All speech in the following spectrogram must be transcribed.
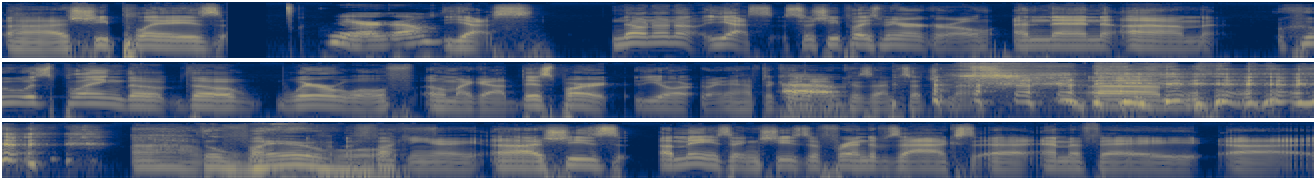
uh, she plays Mirror Girl. Yes. No, no, no. Yes. So she plays Mirror Girl, and then um, who was playing the the werewolf? Oh my God, this part you're going to have to cut out Oh. because I'm such a mess. um, oh, The fuck- werewolf. Fucking a. Uh, she's amazing. She's a friend of Zach's, uh, MFA. Uh,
